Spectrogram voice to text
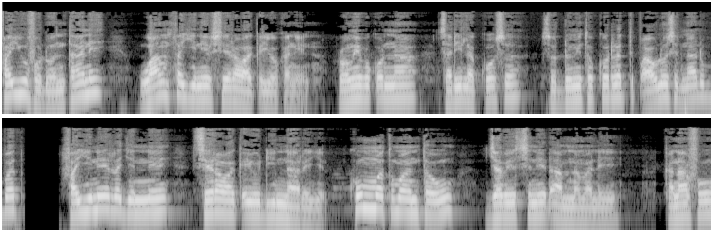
fayyuuf odoo hin taane. Waan fayyineef seera waaqayyoo kanneen. Roomee boqonnaa sadii lakkoofsa soddomii tokko irratti paawuloos innaa dubbatu fayyinee irra jennee seera waaqayyoo diinnaaree jedha kun matumaan ta'uu jabeessinee dhaabna malee. Kanaafuu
